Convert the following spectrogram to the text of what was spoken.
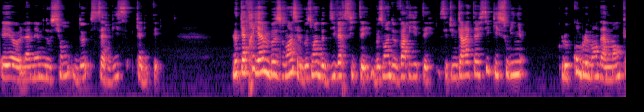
et euh, la même notion de service qualité. Le quatrième besoin, c'est le besoin de diversité, besoin de variété. C'est une caractéristique qui souligne le comblement d'un manque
